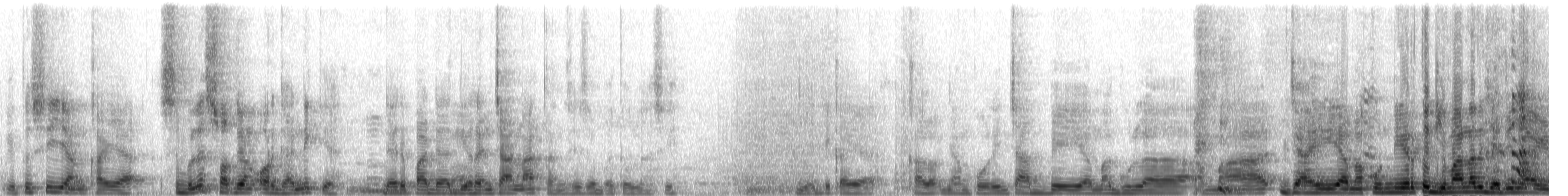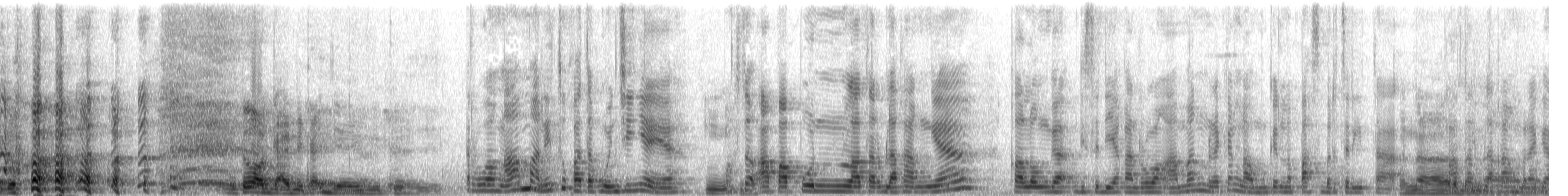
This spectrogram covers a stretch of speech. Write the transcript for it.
Itu sih yang kayak sebenarnya sesuatu yang organik ya daripada direncanakan sih sebetulnya sih. Jadi kayak kalau nyampurin cabe sama gula sama jahe sama kunir tuh gimana tuh jadinya gitu. itu organik aja gitu. Ruang aman itu kata kuncinya ya. Hmm. Maksudnya apa pun latar belakangnya, kalau nggak disediakan ruang aman, mereka nggak mungkin lepas bercerita. Benar, latar benar, belakang mereka,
